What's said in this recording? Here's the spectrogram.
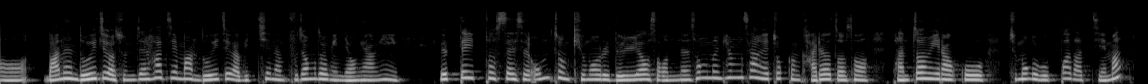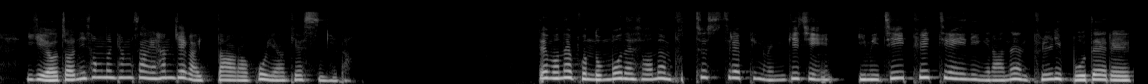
어, 많은 노이즈가 존재하지만 노이즈가 미치는 부정적인 영향이 웹데이터 셋을 엄청 규모를 늘려서 얻는 성능 향상에 조금 가려져서 단점이라고 주목을 못 받았지만 이게 여전히 성능 향상에 한계가 있다라고 이야기했습니다. 때문에 본 논문에서는 부트스트래핑 랭귀지 이미지 프리트레이닝이라는 분립 모델을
